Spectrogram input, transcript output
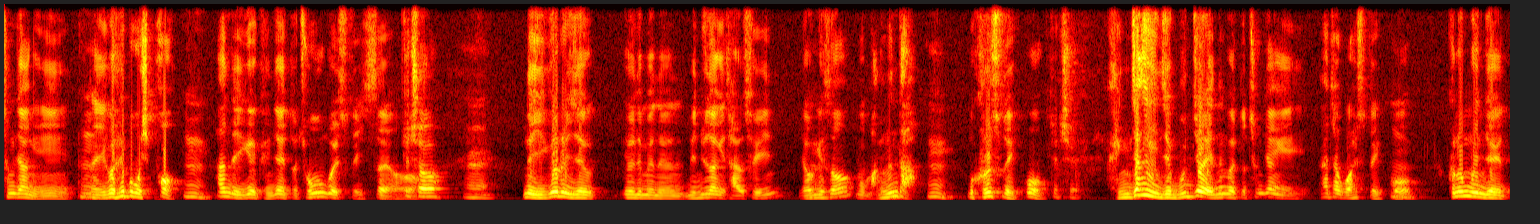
청장이 음. 나 이걸 해보고 싶어 음 하는데 이게 굉장히 또 좋은 걸 수도 있어요. 그렇죠. 예. 근데 이거를 이제 예를 들면은 민주당이 다수인 여기서 뭐 막는다 음 뭐 그럴 수도 있고 그렇죠. 굉장히 이제 문제가 있는 걸 또 청장이 하자고 할 수도 있고 그러면 이제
